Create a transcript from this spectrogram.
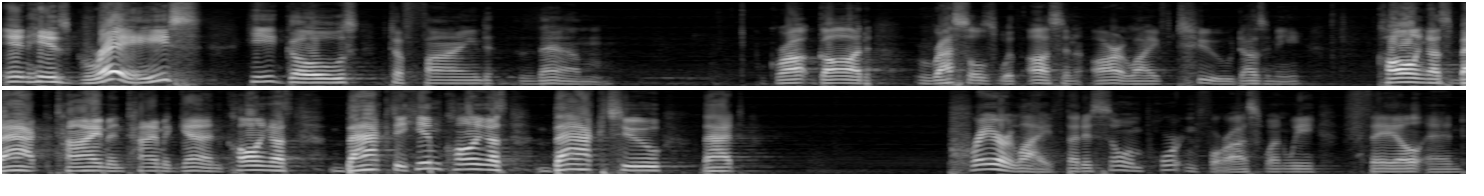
In His grace, He goes to find them. God wrestles with us in our life too, doesn't He? Calling us back time and time again, calling us back to Him, calling us back to that prayer life that is so important for us when we fail and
